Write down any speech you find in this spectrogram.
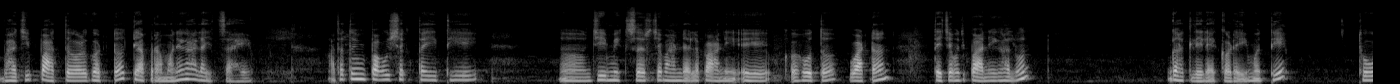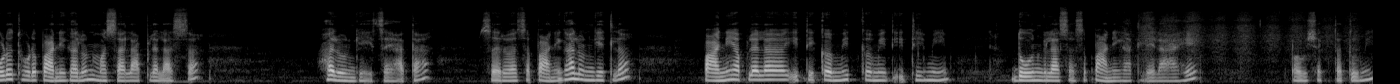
भाजी पातळ घट्ट त्याप्रमाणे घालायचं आहे. आता तुम्ही पाहू शकता इथे जे मिक्सरच्या भांड्याला पाणी ए, होतं वाटण त्याच्यामध्ये पाणी घालून घातलेलं आहे कढईमध्ये. थोडं थोडं पाणी घालून मसाला आपल्याला असा हलवून घ्यायचा आहे आता. सर्व असं पाणी घालून घेतलं. पाणी आपल्याला इथे कमीत कमीत इथे मी दोन ग्लास असं पाणी घातलेलं आहे. पाहू शकता तुम्ही.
